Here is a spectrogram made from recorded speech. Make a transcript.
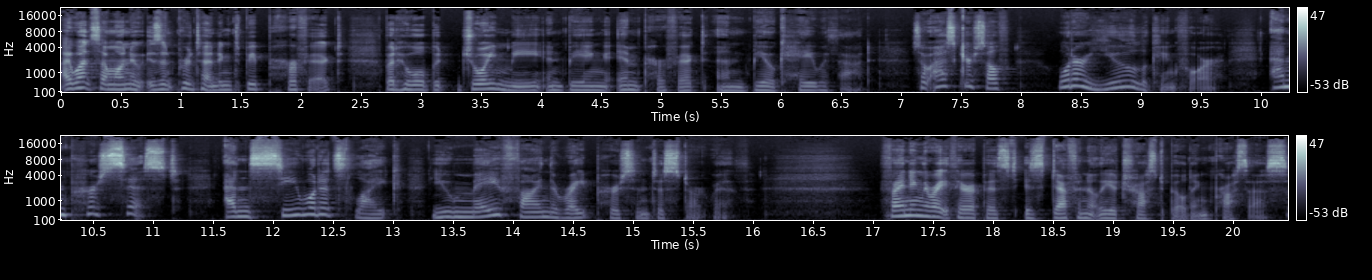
I want someone who isn't pretending to be perfect, but who will be- join me in being imperfect and be okay with that. So ask yourself, what are you looking for? And persist and see what it's like, you may find the right person to start with. Finding the right therapist is definitely a trust building process.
